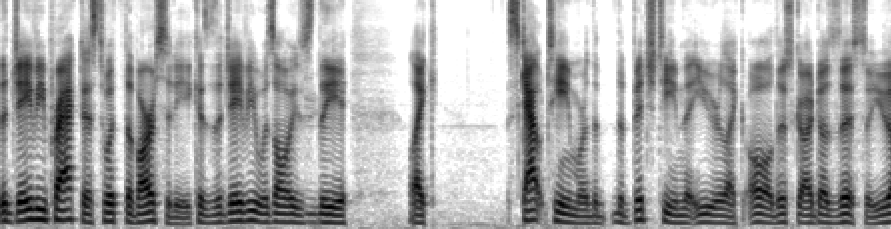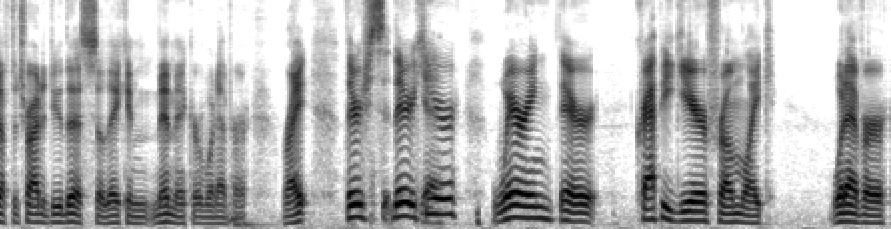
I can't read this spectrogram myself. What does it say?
the JV practiced with the varsity because the JV was always Mm. the like scout team or the the bitch team that you're like, oh, this guy does this, so you have to try to do this so they can mimic or whatever, right? They're they're Yeah. here wearing their crappy gear from like whatever.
